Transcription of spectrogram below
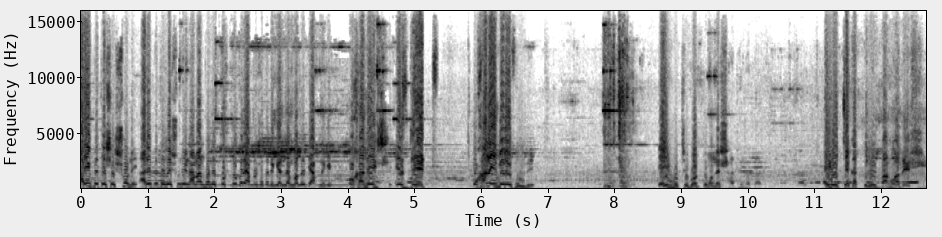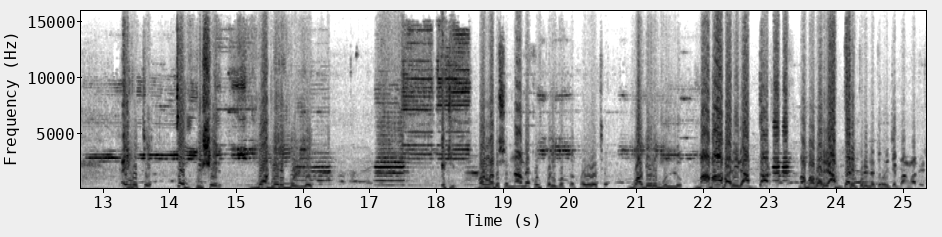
আরে পেতে সে শোনে। আরে পেতে সে শুনে নানান ধরনের প্রশ্ন করে আপনার সাথে গ্যাঞ্জাম বাঁধাতে আপনাকে ওখানেই এস ডেট ওখানেই মেরে ফেলবে। এই হচ্ছে বর্তমানের স্বাধীনতা। এই হচ্ছে একাত্তরের বাংলাদেশ। এই হচ্ছে চব্বিশের মগের মূল্য। এটি বাংলাদেশের নাম এখন পরিবর্তন হয়ে হয়েছে মগের মূল্য মামা বাড়ির আবদার। মামা বাড়ির আবদারে পরিণত হয়েছে বাংলাদেশ।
